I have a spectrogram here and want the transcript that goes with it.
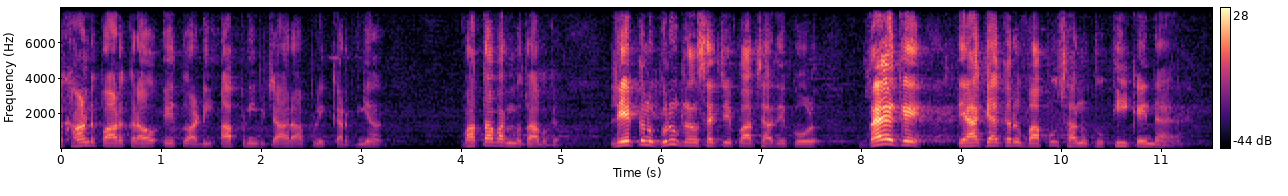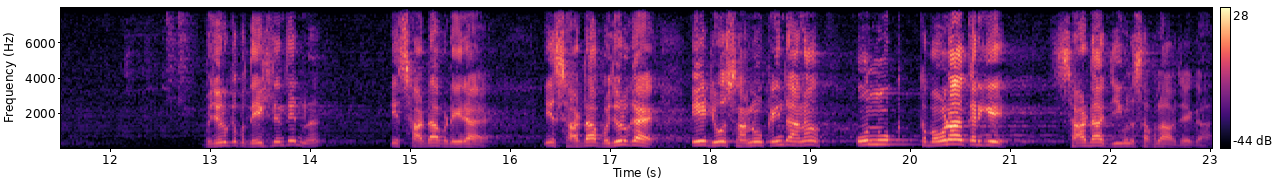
ਅਖੰਡ ਪਾਠ ਕਰਾਓ, ਇਹ ਤੁਹਾਡੀ ਆਪਣੀ ਵਿਚਾਰ, ਆਪਣੀ ਕਰਦੀਆਂ ਵਾਤਾਵਰਨ ਮੁਤਾਬਕ। ਲੇਕਿਨ ਗੁਰੂ ਗ੍ਰੰਥ ਸਾਹਿਬ ਜੀ ਪਾਤਸ਼ਾਹ ਦੇ ਕੋਲ ਬਹਿ ਕੇ ਤੇ ਆਖਿਆ ਕਰੋ, ਬਾਪੂ, ਸਾਨੂੰ ਤੂੰ ਕੀ ਕਹਿੰਦਾ ਹੈ? ਬਜ਼ੁਰਗ ਉਪਦੇਸ਼ ਦਿੰਦੇ ਨੇ ਨਾ, ਇਹ ਸਾਡਾ ਵਡੇਰਾ ਹੈ, ਇਹ ਸਾਡਾ ਬਜ਼ੁਰਗ ਹੈ, ਇਹ ਜੋ ਸਾਨੂੰ ਕਹਿੰਦਾ ਨਾ, ਉਹਨੂੰ ਕਮਾਉਣਾ ਕਰੀਏ, ਸਾਡਾ ਜੀਵਨ ਸਫਲਾ ਹੋ ਜਾਏਗਾ।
